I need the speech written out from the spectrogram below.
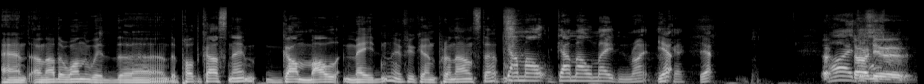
And another one with uh, the podcast name, Gammal Maiden, if you can pronounce that. Gammal Gammal Maiden, right? Yeah. Okay. Yeah. Hi, sorry this to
